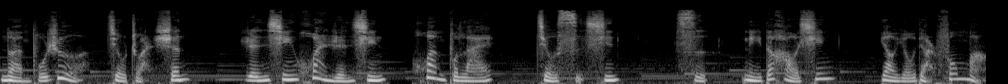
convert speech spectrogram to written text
暖不热就转身。人心换人心，换不来。就死心，四你的好心要有点锋芒。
